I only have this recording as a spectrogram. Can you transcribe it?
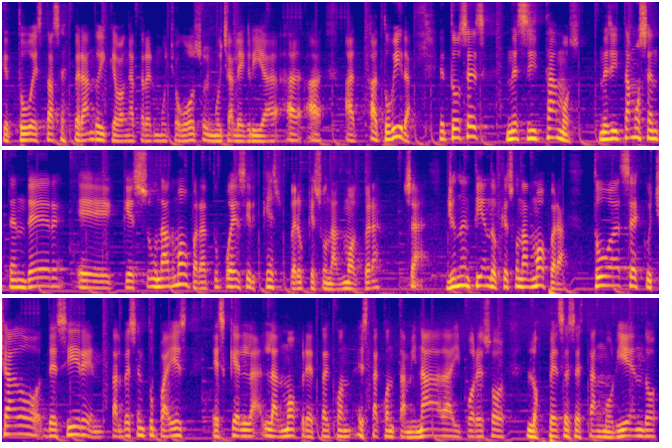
que tú estás esperando y que van a traer mucho gozo y mucha alegría a, tu vida. Entonces necesitamos, necesitamos entender eh, que es una atmósfera. Tú puedes decir, ¿qué es? Pero que es una atmósfera. O sea, yo no entiendo qué es una atmósfera. Tú has escuchado decir, en, tal vez en tu país, es que la, atmósfera está, contaminada y por eso los peces están muriendo,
